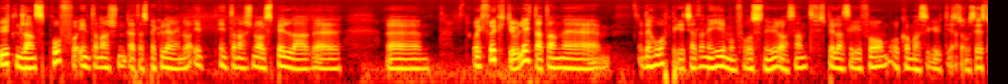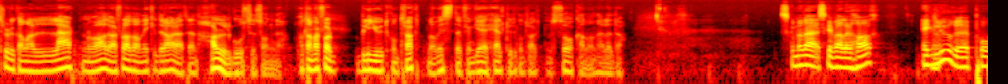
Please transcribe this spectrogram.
utenlandsproff og internasjon- Dette er spekulering, da. Internasjonal spiller. Eh, eh, og jeg frykter jo litt at han eh, Det håper jeg ikke at han er hjemme for å snu, da. sant? Spille seg i form og komme seg ut igjen. Som sist tror du ikke han har lært noe av det, i hvert fall at han ikke drar etter en halv god sesong. Da. At han i hvert fall blir ut kontrakten, og hvis det fungerer helt ut kontrakten, så kan han heller dra. Skal, vi være, skal jeg være litt hard? Jeg lurer på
